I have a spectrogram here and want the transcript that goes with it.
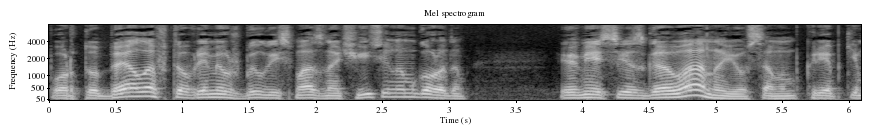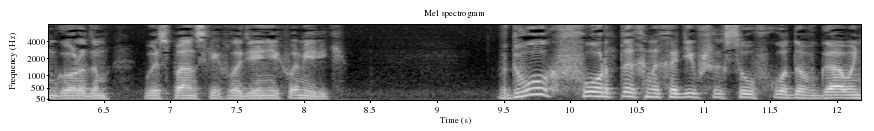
Порто-Белло в то время уж был весьма значительным городом, и вместе с Гаваною самым крепким городом в испанских владениях в Америке. В двух фортах, находившихся у входа в гавань,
